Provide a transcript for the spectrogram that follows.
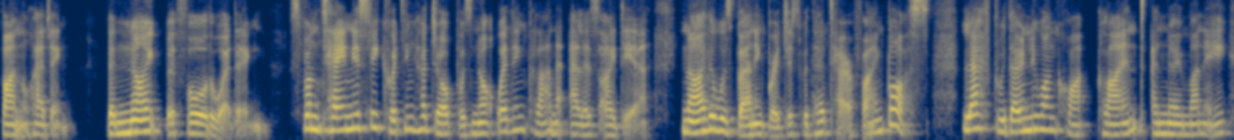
Final heading. The night before the wedding. Spontaneously quitting her job was not wedding planner Ella's idea. Neither was burning bridges with her terrifying boss. Left with only one client and no money,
